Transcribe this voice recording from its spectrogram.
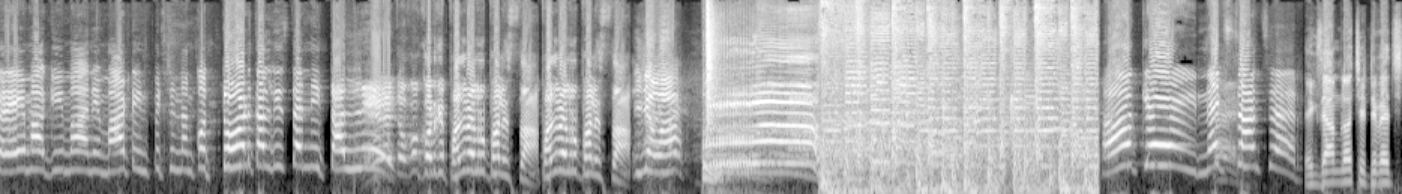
ప్రేమ గీమ అనే మాట వినిపించింది అనుకో తోడకలు తీస్తాను నీ తల్లి. ఒక్కొక్కడికి పదివేల రూపాయలు ఇస్తా పదివేల రూపాయలు ఇస్తా. ఇయ్యవా? Okay next answer. ఎగ్జామ్లో చిట్టి వెచ్చ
